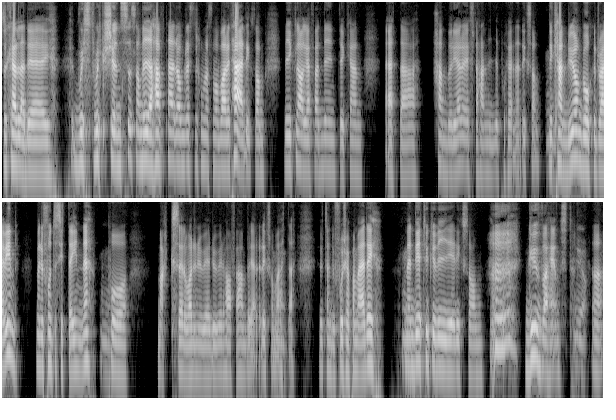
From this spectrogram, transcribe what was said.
så kallade restrictions som vi har haft här, de restriktioner som har varit här liksom. Vi klagar för att vi inte kan äta hamburgare efter halv nio på kvällen liksom. Det Mm. kan du ju om du åker drive-in. Men du får inte sitta inne Mm. på Max eller vad det nu är du vill ha för hamburgare liksom att Mm. äta. Utan du får köpa med dig. Men Mm. det tycker vi är liksom, gud vad hemskt. Ja. Ja.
